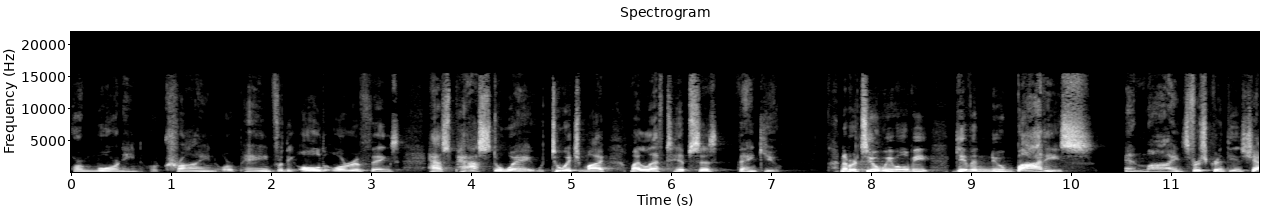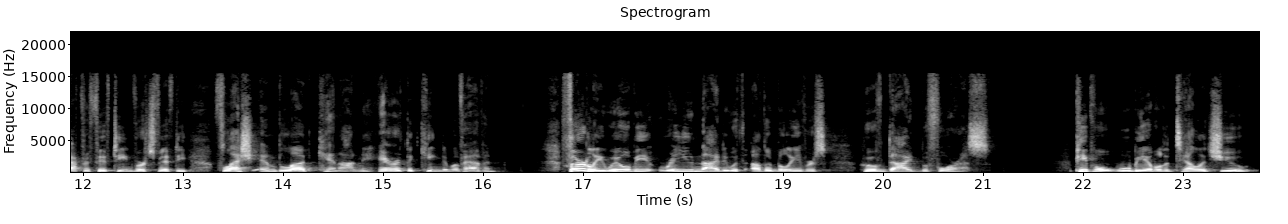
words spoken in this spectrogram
or mourning, or crying, or pain, for the old order of things has passed away. To which my, my left hip says, Thank you. Number two, we will be given new bodies and minds. 1 Corinthians chapter 15, verse 50. Flesh and blood cannot inherit the kingdom of heaven. Thirdly, we will be reunited with other believers who have died before us. People will be able to tell it's you,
